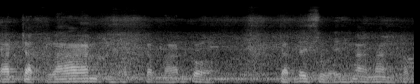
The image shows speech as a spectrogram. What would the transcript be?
การจัดร้านนะครับจัดร้านก็จัดได้สวยน่านั่งครับ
